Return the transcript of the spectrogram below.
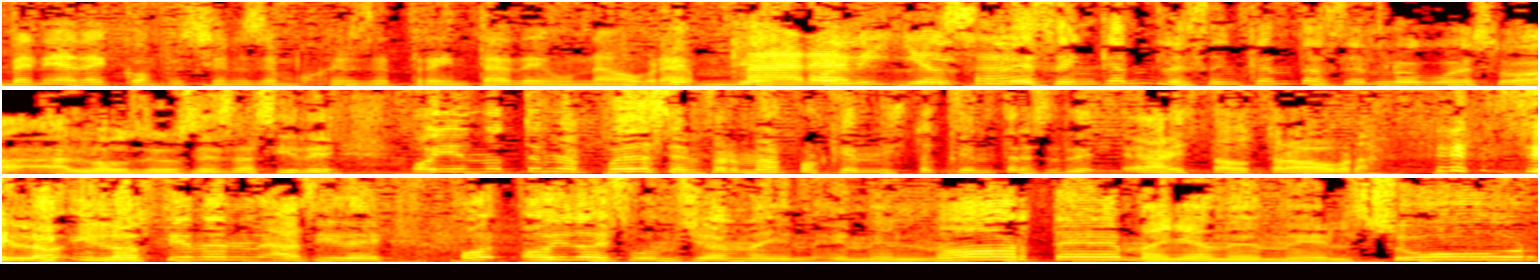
venía de Confesiones de Mujeres de 30, de una obra que- que, maravillosa. oye, les, encanta, les encanta hacer luego eso a, a los ustedes así de, oye, no te me puedes enfermar porque necesito que entres de- a esta otra obra. y, lo- y los tienen así de, hoy, hoy doy función en, en el norte, mañana en el sur,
